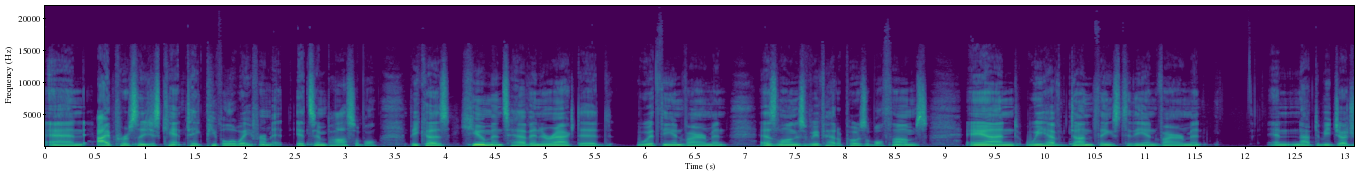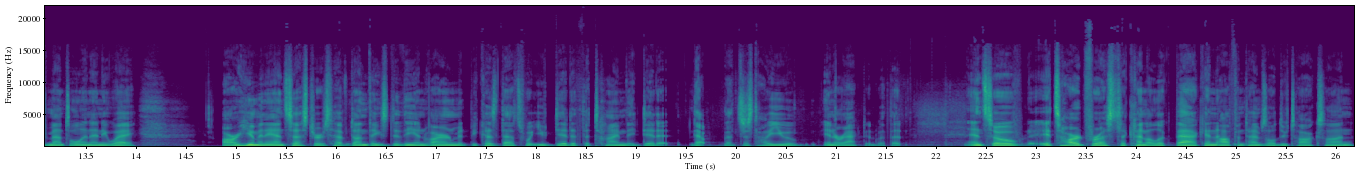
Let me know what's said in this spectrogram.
and I personally just can't take people away from it. It's impossible because humans have interacted with the environment as long as we've had opposable thumbs. And we have done things to the environment and not to be judgmental in any way. Our human ancestors have done things to the environment because that's what you did at the time they did it. That, that's just how you interacted with it. And so it's hard for us to kind of look back. And oftentimes I'll do talks on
